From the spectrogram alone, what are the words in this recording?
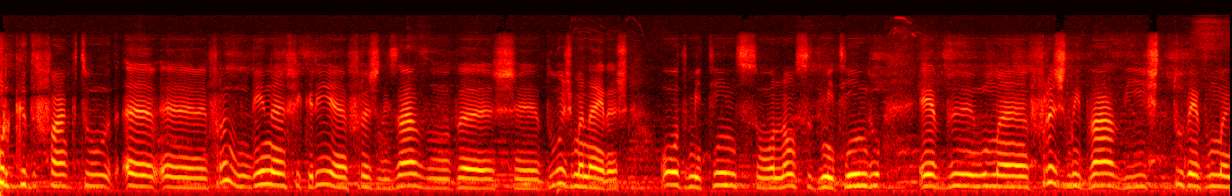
porque de facto a, a Fernando Medina ficaria fragilizado das eh, duas maneiras, ou demitindo-se ou não se demitindo, é de uma fragilidade e isto tudo é de uma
